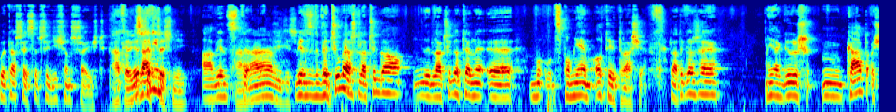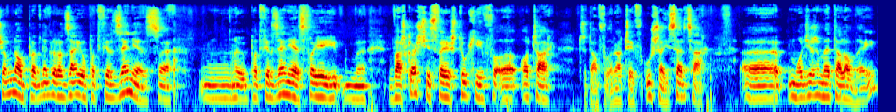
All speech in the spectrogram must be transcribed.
płyta 666. A to jeszcze Zanim- wcześniej. A więc, A, widzisz. więc wyczuwasz, dlaczego, dlaczego ten, e, wspomniałem o tej trasie. Dlatego, że jak już mm, Kat osiągnął pewnego rodzaju potwierdzenie z mm, potwierdzenie swojej mm, ważkości, swojej sztuki w e, oczach, czy tam raczej w uszach i sercach e, młodzieży metalowej,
